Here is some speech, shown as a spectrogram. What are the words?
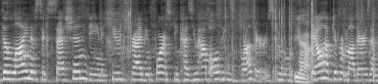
the line of succession being a huge driving force because you have all these brothers who Yeah. they all have different mothers and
